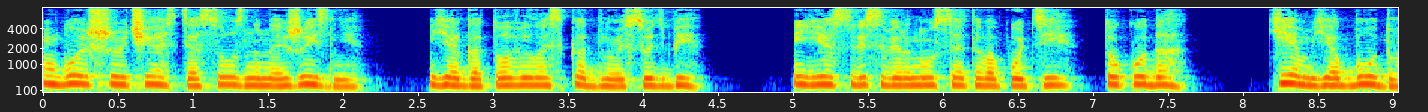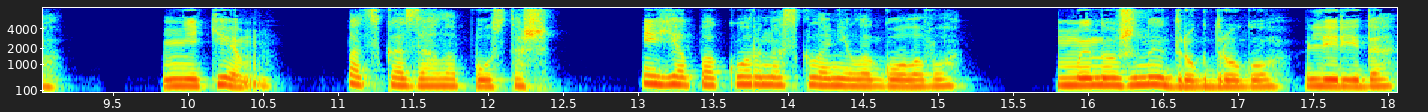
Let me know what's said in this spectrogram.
Большую часть осознанной жизни я готовилась к одной судьбе. Если сверну с этого пути, то куда? Кем я буду? Никем, подсказала пустошь. И я покорно склонила голову. Мы нужны друг другу, Лирида.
